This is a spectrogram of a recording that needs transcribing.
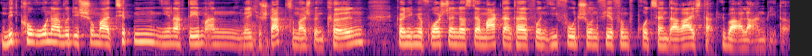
mit Corona würde ich schon mal tippen, je nachdem an welche Stadt, zum Beispiel in Köln, könnte ich mir vorstellen, dass der Marktanteil von eFood schon 4, 5 Prozent erreicht hat über alle Anbieter.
